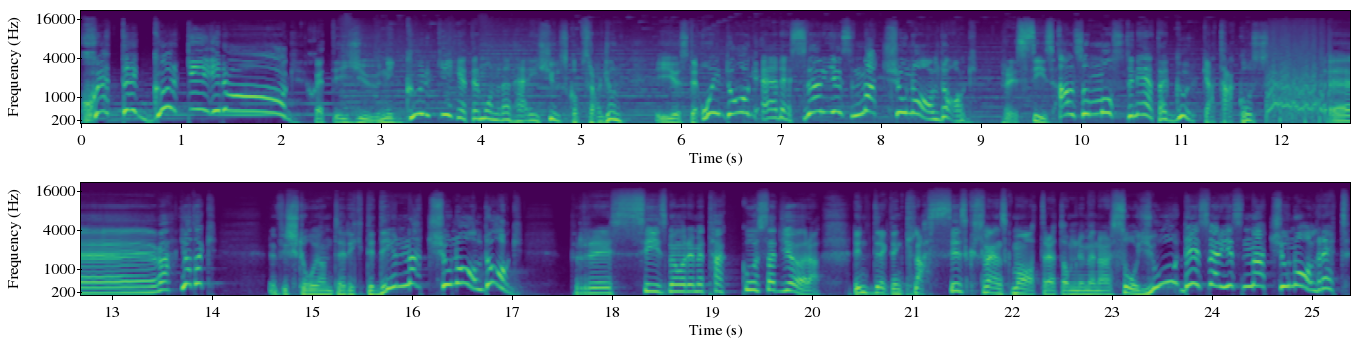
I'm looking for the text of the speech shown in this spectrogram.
Sjätte Gurki idag! Sjätte juni. Gurki heter månaden här i kylskåpsradion. Just det. Och idag är det Sveriges nationaldag. Precis, alltså måste ni äta gurkatacos. Eh, va? Ja tack. Nu förstår jag inte riktigt. Det är ju nationaldag! Precis, men vad är det med tacos att göra? Det är inte direkt en klassisk svensk maträtt om du menar så. Jo, det är Sveriges nationalrätt!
